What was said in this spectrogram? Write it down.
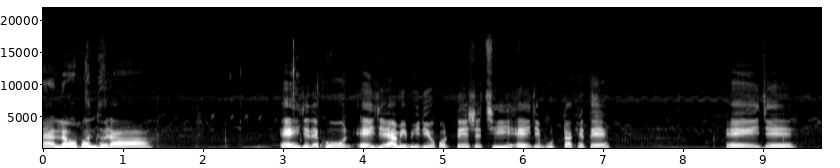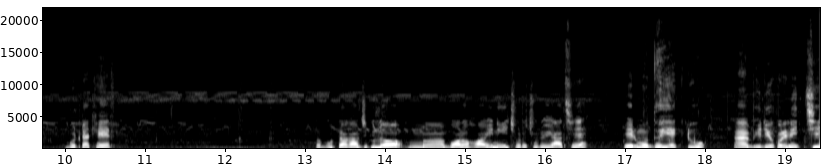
হ্যালো বন্ধুরা। এই যে দেখুন, এই যে আমি ভিডিও করতে এসেছি, এই যে ভুট্টা খেতে, এই যে ভুট্টা ক্ষেত। তো ভুট্টা গাছগুলো বড় হয়নি, ছোট ছোটই আছে। এর মধ্যেই একটু ভিডিও করে নিচ্ছি।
